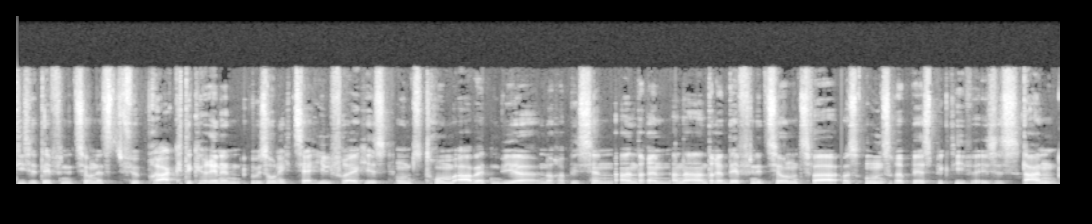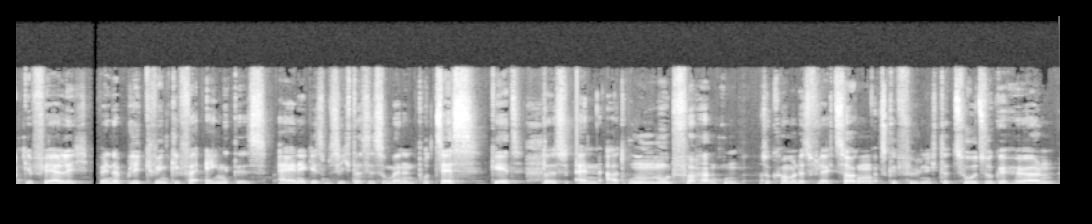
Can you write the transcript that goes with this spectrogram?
diese Definition jetzt für Praktikerinnen sowieso nicht sehr hilfreich ist. Und darum arbeiten wir noch ein bisschen anderen, an einer anderen Definition. Und zwar aus unserer Perspektive ist es dann gefährlich, wenn der Blickwinkel verengt ist. Einig ist man sich, dass es um einen Prozess geht, da ist eine Art Unmut vorhanden, so kann man das vielleicht sagen, das Gefühl nicht dazu zu gehören,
